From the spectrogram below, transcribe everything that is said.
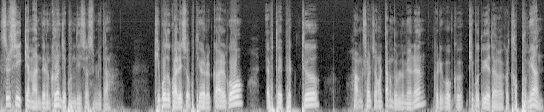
쓸 수 있게 만드는 그런 제품도 있었습니다. 키보드 관리 소프트웨어를 깔고 애프터 이펙트 항 설정을 딱 누르면은 그리고 그 키보드 위에다가 그걸 덮으면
